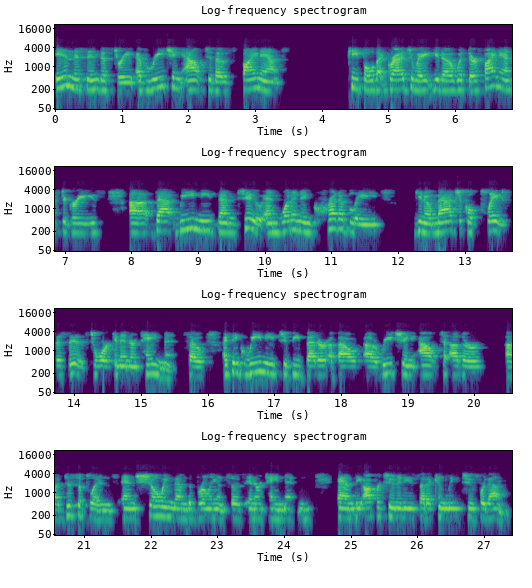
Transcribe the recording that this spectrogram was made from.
in this industry of reaching out to those finance people that graduate, you know, with their finance degrees, uh, that we need them too. And what an incredibly you know, magical place this is to work in entertainment. So I think we need to be better about uh, reaching out to other uh, disciplines and showing them the brilliance of entertainment and, and the opportunities that it can lead to for them.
